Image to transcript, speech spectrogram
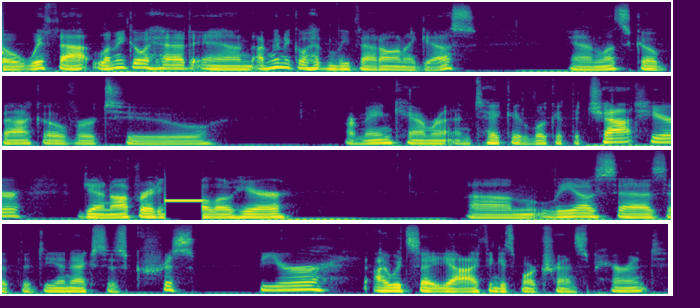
So with that, let me go ahead and I'm going to go ahead and leave that on, I guess. And let's go back over to our main camera and take a look at the chat here. Again, operating solo here. Um, Leo says that the DNX is crispier. I would say, yeah, I think it's more transparent.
